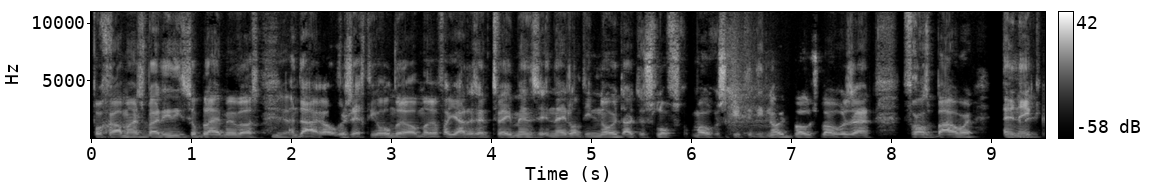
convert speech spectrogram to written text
programma's waar hij niet zo blij mee was. Ja. En daarover zegt hij onder andere van ja, er zijn twee mensen in Nederland die nooit uit de slof mogen schieten, die nooit boos mogen zijn. Frans Bauer en ik.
